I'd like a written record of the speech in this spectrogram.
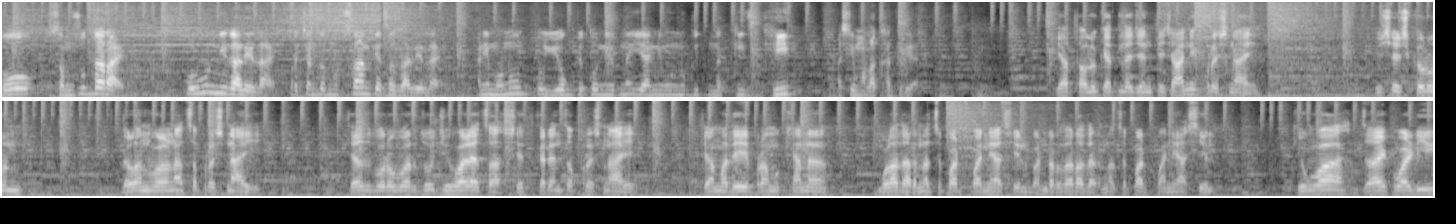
तो समजूतदार आहे पळून निघालेला आहे प्रचंड नुकसान त्याचं झालेलं आहे आणि म्हणून तो योग्य तो निर्णय या निवडणुकीत नक्कीच घेईल अशी मला खात्री आहे. या तालुक्यातल्या जनतेचे अनेक प्रश्न आहेत. विशेष करून दळणवळणाचा प्रश्न आहे. त्याचबरोबर जो जिव्हाळ्याचा शेतकऱ्यांचा प्रश्न आहे त्यामध्ये प्रामुख्यानं मुळा धरणाचं पाटपाणी असेल भंडारदारा धरणाचं पाटपाणी असेल किंवा जायकवाडी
